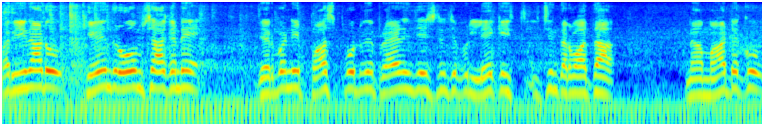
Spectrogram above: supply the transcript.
మరి ఈనాడు కేంద్ర హోంశాఖనే జర్మనీ పాస్పోర్ట్ మీద ప్రయాణం చేసిన చెప్పి లేఖ ఇచ్చిన తర్వాత నా మాటకు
